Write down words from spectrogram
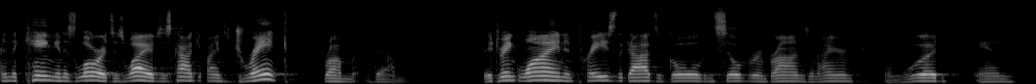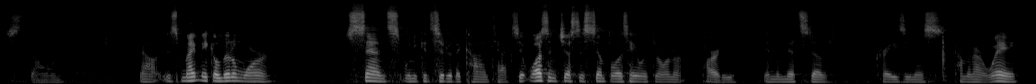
And the king and his lords, his wives, his concubines drank from them. They drank wine and praised the gods of gold and silver and bronze and iron and wood and stone. Now, this might make a little more sense when you consider the context. It wasn't just as simple as, hey, we're throwing a party in the midst of craziness coming our way.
